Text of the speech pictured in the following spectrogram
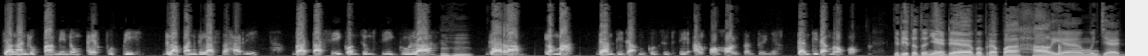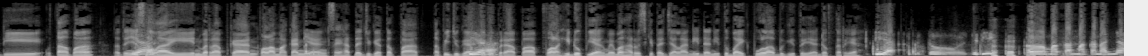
Jangan lupa minum air putih 8 gelas sehari, batasi konsumsi gula, mm -hmm. garam, lemak dan tidak mengkonsumsi alkohol tentunya dan tidak merokok. Jadi tentunya ada beberapa hal yang menjadi utama Tentunya Ya. selain menerapkan pola makan yang sehat dan juga tepat, tapi juga Ya. ada beberapa pola hidup yang memang harus kita jalani dan itu baik pula begitu ya dokter ya. Iya, betul. Jadi eh, makan makanannya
